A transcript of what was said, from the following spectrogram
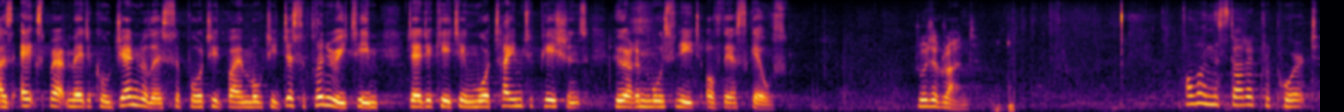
as expert medical generalist supported by a multidisciplinary team dedicating more time to patients who are in most need of their skills. Rhoda Grant. Following the Sturrock report,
